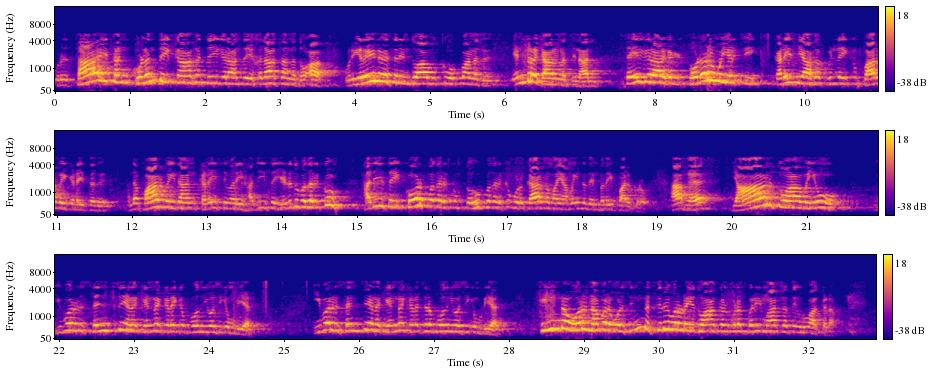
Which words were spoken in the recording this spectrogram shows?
ஒரு தாய் தன் குழந்தைக்காக செய்கிற அந்த இஹலாசான துவா ஒரு இறைநேசரின் துவாவுக்கு ஒப்பானது என்ற காரணத்தினால் செய்கிறார்கள். தொடர் முயற்சி கடைசியாக பிள்ளைக்கு பார்வை கிடைத்தது. அந்த பார்வை தான் கடைசி வரை ஹதீஸை எழுதுவதற்கும் ஹதீஸை கோர்ப்பதற்கும் தொகுப்பதற்கும் ஒரு காரணமாய் அமைந்தது என்பதை பார்க்கிறோம். ஆக யார் துவாவையும் இவர் செஞ்சு எனக்கு என்ன கிடைக்க போது யோசிக்க முடியாது. இவர் செஞ்சு எனக்கு என்ன கிடைச்சிட போது யோசிக்க முடியாது. சின்ன ஒரு நபர் ஒரு சின்ன சிறுவருடைய துவாக்கள் கூட பெரிய மாற்றத்தை உருவாக்கலாம்.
